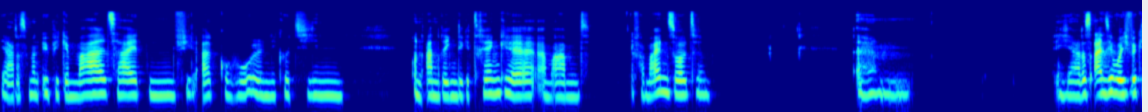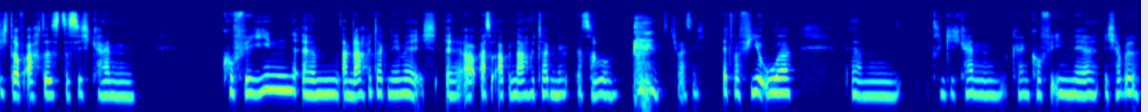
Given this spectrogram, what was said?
ja, dass man üppige Mahlzeiten, viel Alkohol, Nikotin und anregende Getränke am Abend vermeiden sollte. Ähm, ja, das Einzige, wo ich wirklich drauf achte, ist, dass ich kein Koffein ähm, am Nachmittag nehme. Ich, äh, also ab Nachmittag nehme, also ich weiß nicht, etwa vier Uhr ähm, trinke ich kein, kein Koffein mehr. Ich habe,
